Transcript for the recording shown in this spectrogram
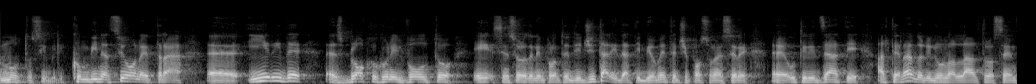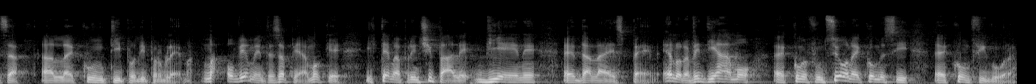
molto simili. Combinazione tra iride, sblocco con il volto e sensore delle impronte digitali, i dati biometrici possono essere utilizzati alternandoli l'uno all'altro senza alcun tipo di problema. Ma ovviamente sappiamo che il tema principale viene dalla S Pen. E allora vediamo vediamo eh, come funziona e come si eh, configura.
